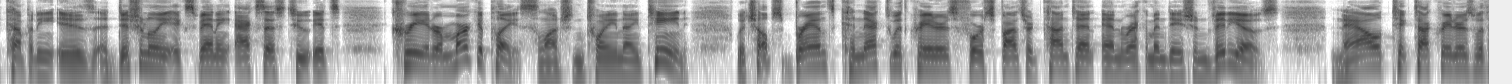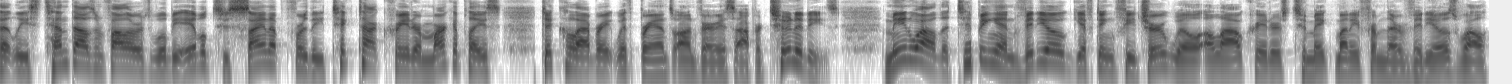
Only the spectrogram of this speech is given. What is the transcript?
The company is additionally expanding access to its creator marketplace, launched in 2019, which helps brands connect with creators for sponsored content and recommendation videos. Now, TikTok creators with at least 10,000 followers will be able to sign up for the TikTok creator marketplace to collaborate with brands on various opportunities. Meanwhile, the tipping and video gifting feature will allow creators to make money from their videos while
